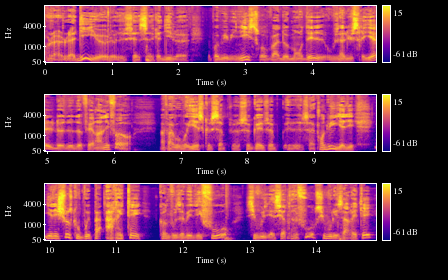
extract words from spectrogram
on l'a- dit, euh, c'est ce qu'a dit le, le Premier ministre, on va demander aux industriels de, de, de faire un effort. Enfin, vous voyez ce que ça peut, ce que ça, ça conduit. Il y, a des, il y a des choses que vous pouvez pas arrêter quand vous avez des fours. Si vous, il y a certains fours, si vous les arrêtez,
